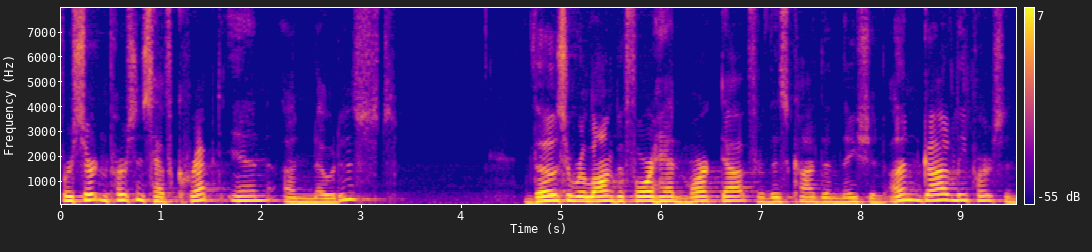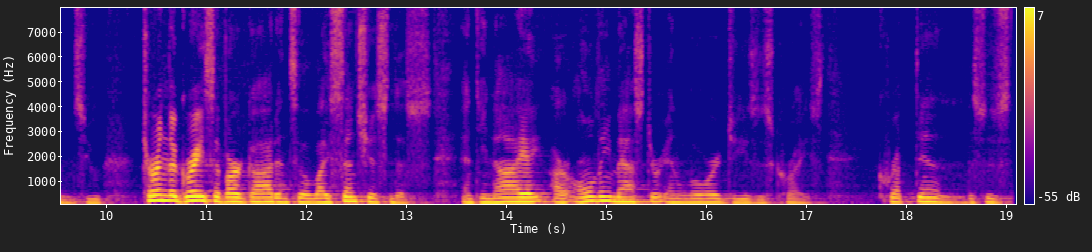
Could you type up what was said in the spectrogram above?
For certain persons have crept in unnoticed, those who were long beforehand marked out for this condemnation, ungodly persons who turn the grace of our God into licentiousness and deny our only Master and Lord Jesus Christ. Crept in. This is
